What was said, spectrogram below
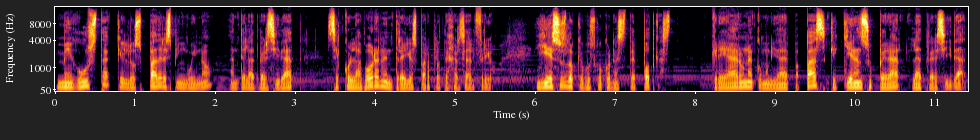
Me gusta que los padres pingüino, ante la adversidad, se colaboran entre ellos para protegerse del frío. Y eso es lo que busco con este podcast, crear una comunidad de papás que quieran superar la adversidad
